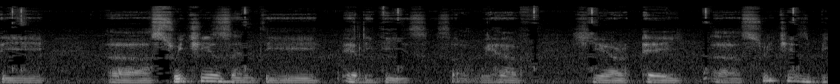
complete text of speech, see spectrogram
the uh, switches and the LEDs. So we have here A uh, switches, B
